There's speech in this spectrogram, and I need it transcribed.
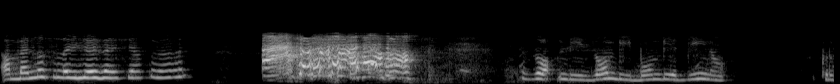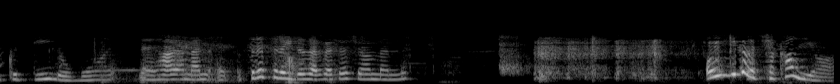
Ama ben nasıl videodan şey yaptım hemen. Zombi, zombi, bombi, dino. Krokodilo, boy. Yani hala ben sıra sıra gidiyoruz arkadaşlar şu an bende. Oyun kadar çakal ya.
